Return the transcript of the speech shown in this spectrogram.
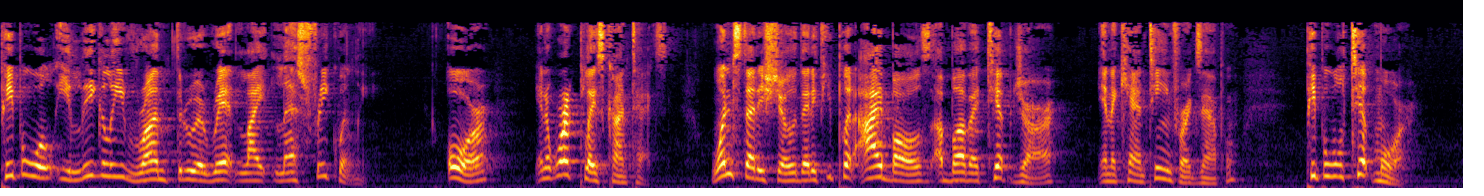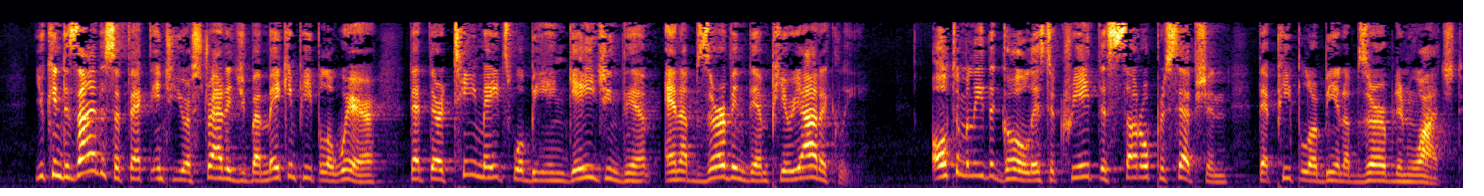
people will illegally run through a red light less frequently. Or, in a workplace context, one study showed that if you put eyeballs above a tip jar, in a canteen, for example, people will tip more. You can design this effect into your strategy by making people aware that their teammates will be engaging them and observing them periodically. Ultimately, the goal is to create this subtle perception that people are being observed and watched.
